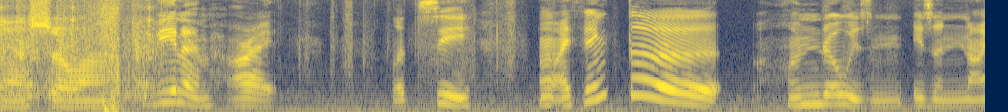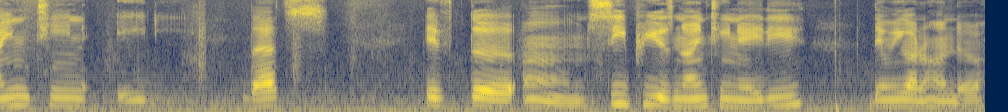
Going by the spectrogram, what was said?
Yeah, so um, beat him. All right, let's see. Uh, I think the Hundo is is a 1980. That's if the um CP is 1980, then we got a Hundo.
